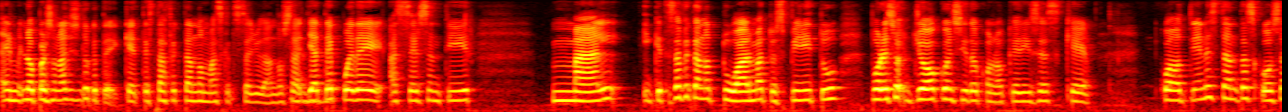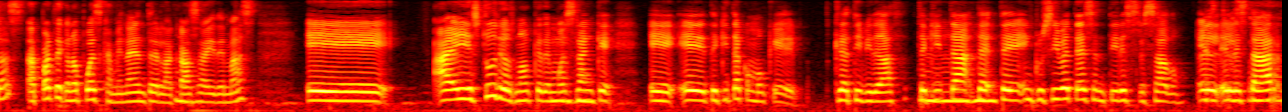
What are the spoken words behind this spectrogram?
en lo personal yo siento que te, que te está afectando más que te está ayudando. O sea, ya te puede hacer sentir mal y que te está afectando tu alma, tu espíritu. Por eso yo coincido con lo que dices que cuando tienes tantas cosas, aparte que no puedes caminar entre la casa y demás, eh, hay estudios, ¿no? Que demuestran que eh, eh, te quita como que creatividad, te quita, te, inclusive te hace sentir estresado. El, el, estar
